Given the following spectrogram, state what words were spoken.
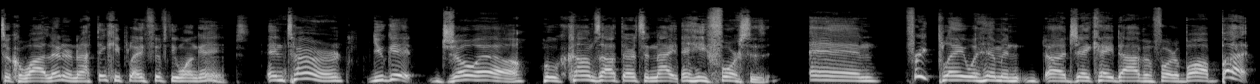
to Kawhi Leonard and I think he played 51 games. In turn, you get Joel who comes out there tonight and he forces it. And Freak played with him and uh, J.K. diving for the ball, but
